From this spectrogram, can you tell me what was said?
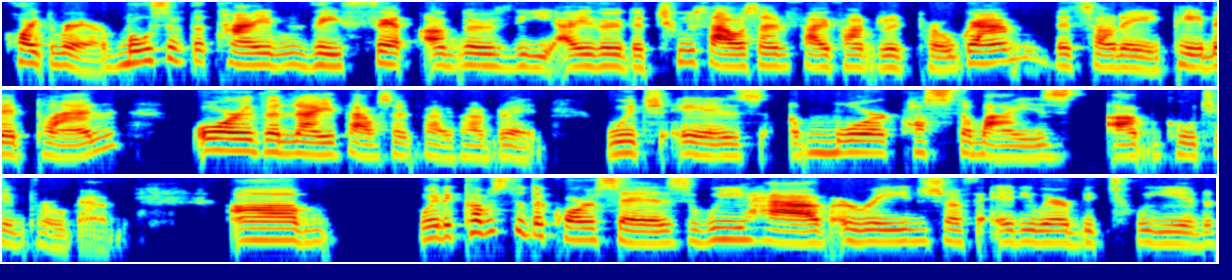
quite rare. Most of the time, they fit under the either the 2,500 program that's on a payment plan or the 9,500, which is a more customized um, coaching program. Um, when it comes to the courses, we have a range of anywhere between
